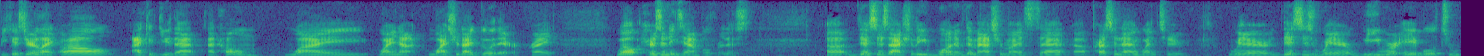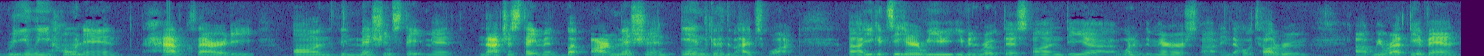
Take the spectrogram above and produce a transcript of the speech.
because you're like, well, I could do that at home. Why? Why not? Why should I go there, right? Well, here's an example for this. Uh, this is actually one of the masterminds that uh, Preston and I went to, where this is where we were able to really hone in, have clarity on the mission statement, not just statement, but our mission in Good Vibe Squad. Uh, you can see here we even wrote this on the uh, one of the mirrors uh, in the hotel room. Uh, we were at the event.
